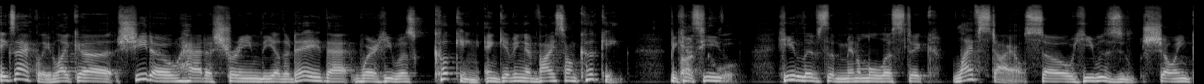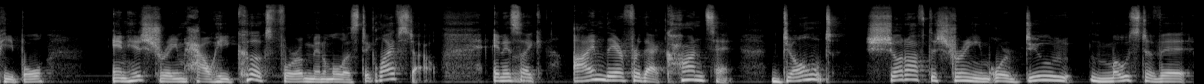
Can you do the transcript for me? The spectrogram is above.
Exactly. Like uh Shido had a stream the other day that where he was cooking and giving advice on cooking because That's he cool. he lives the minimalistic lifestyle. So he was showing people in his stream how he cooks for a minimalistic lifestyle. And it's like I'm there for that content. Don't shut off the stream or do most of it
